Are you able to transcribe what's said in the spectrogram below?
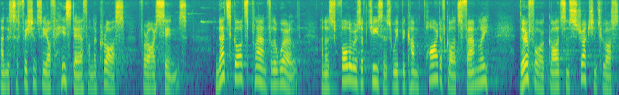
and the sufficiency of His death on the cross for our sins. And that's God's plan for the world. And as followers of Jesus, we've become part of God's family. Therefore, God's instruction to us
